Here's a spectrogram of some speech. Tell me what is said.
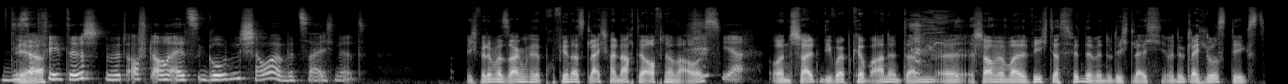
Dieser Ja. Fetisch wird oft auch als Golden Shower bezeichnet. Ich würde mal sagen, wir probieren das gleich mal nach der Aufnahme aus Ja. und schalten die Webcam an und dann äh, schauen wir mal, wie ich das finde, wenn du dich gleich, wenn du gleich loslegst.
